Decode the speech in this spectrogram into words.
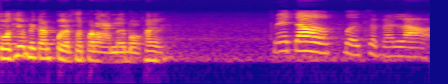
ตัวเทพในการเปิดสัตว์ประหลาดเลยบอกให้แม่เจ้าเปิดสัตว์ประหลาด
